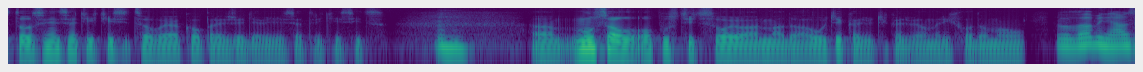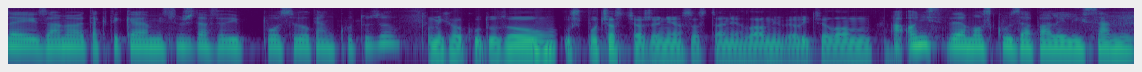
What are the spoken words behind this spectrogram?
680 tisícov vojakov prežije 93 tisíc. Uh-huh. Musel opustiť svoju armádu a utekať, utekať veľmi rýchlo domov. Veľmi naozaj zaujímavá taktika. Myslím, že tam vtedy pôsobil pán Kutuzov? Michal Kutuzov. Uh-huh. Už počas ťaženia sa stane hlavným veliteľom. A oni si teda Moskvu zapálili sami,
